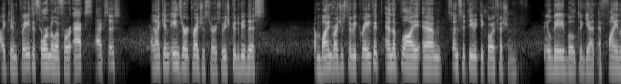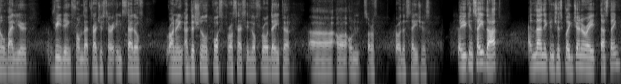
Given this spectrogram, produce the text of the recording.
I can create a formula for X axis and I can insert registers, which could be this combined register we created and apply um, sensitivity coefficient. You'll be able to get a final value reading from that register instead of running additional post-processing of raw data uh, on sort of further stages. So you can save that and then you can just click generate testing.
